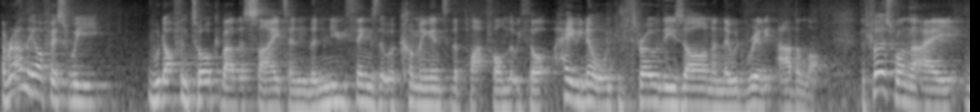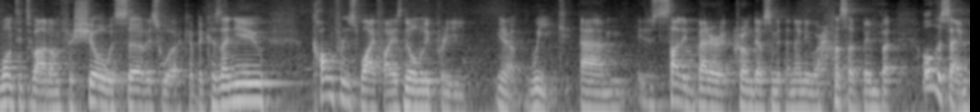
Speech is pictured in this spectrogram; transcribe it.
Around the office, we would often talk about the site and the new things that were coming into the platform that we thought, hey, you know what, we could throw these on and they would really add a lot. The first one that I wanted to add on for sure was Service Worker because I knew conference Wi-Fi is normally pretty you know, weak. Um, it was slightly better at Chrome Dev Summit than anywhere else I've been, but all the same,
